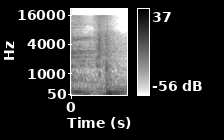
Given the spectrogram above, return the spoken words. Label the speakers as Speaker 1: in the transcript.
Speaker 1: Okay.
